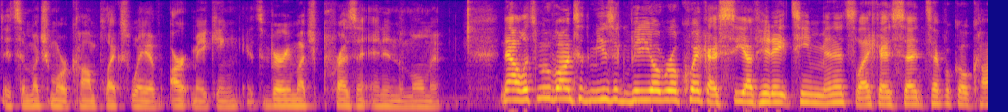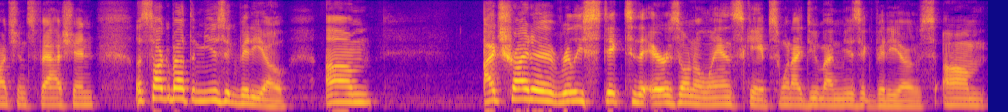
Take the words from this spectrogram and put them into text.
It's a much more complex way of art making. It's very much present and in the moment. Now, let's move on to the music video real quick. I see I've hit 18 minutes, like I said, typical conscience fashion. Let's talk about the music video. Um, I try to really stick to the Arizona landscapes when I do my music videos. Um,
